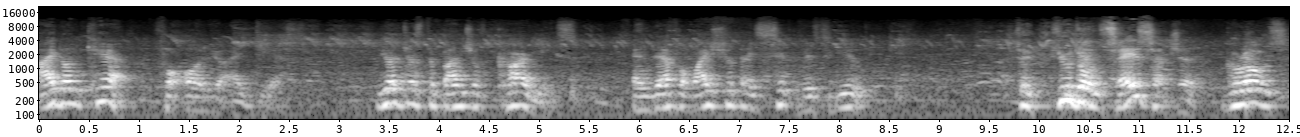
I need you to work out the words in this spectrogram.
I don't care for all your ideas. You're just a bunch of karmis, and therefore why should I sit with you? So you don't say such a gross,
